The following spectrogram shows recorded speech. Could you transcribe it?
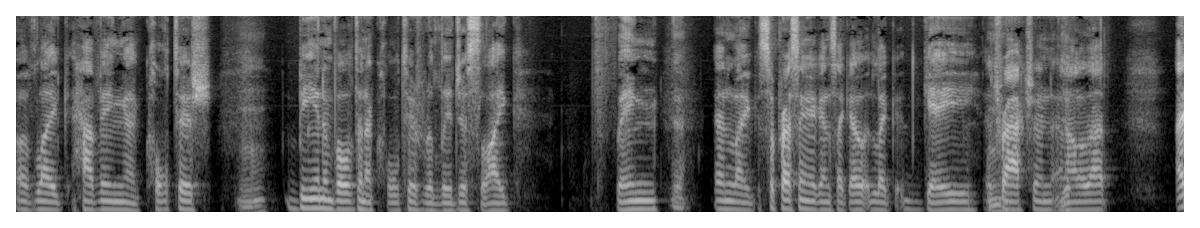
of like having a cultish Mm-hmm. being involved in a cultish religious like thing Yeah. and like suppressing against like a, like gay Mm-hmm. attraction and all of that. I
